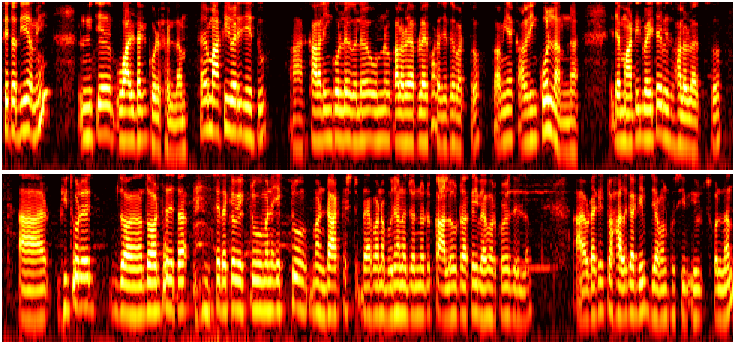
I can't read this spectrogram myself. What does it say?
সেটা দিয়ে আমি নিচে ওয়ালটাকে করে ফেললাম। মাটির বাড়ি যেহেতু, আর কালারিং করলে গেলে অন্য কালারে অ্যাপ্লাই করা যেতে পারতো। তো আমি আর কালারিং করলাম না। এটা মাটির বাড়িটাই বেশ ভালো লাগতো আর ভিতরে দরজা যেটা, সেটাকেও একটু মানে একটু মানে ডার্কেস্ট ব্যাপার না, বোঝানোর জন্য একটু কালোটাকেই ব্যবহার করে দিলাম। আর ওটাকে একটু হালকা ডিপ যেমন খুশি ইউজ করলাম।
